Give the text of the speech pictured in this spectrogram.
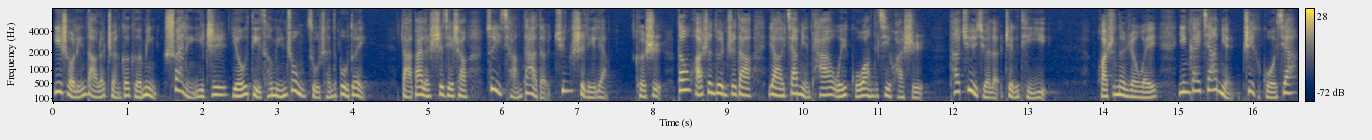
一手领导了整个革命，率领一支由底层民众组成的部队，打败了世界上最强大的军事力量。可是，当华盛顿知道要加冕他为国王的计划时，他拒绝了这个提议。华盛顿认为应该加冕这个国家，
